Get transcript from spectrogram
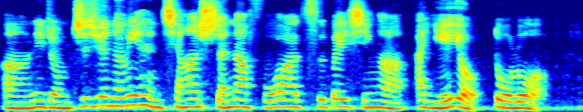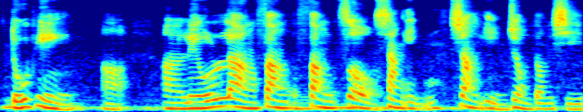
呃，那种直觉能力很强啊，神啊、佛啊、慈悲心啊，啊，也有堕落、毒品啊。啊，流浪、放放纵、上瘾、上瘾这种东西，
